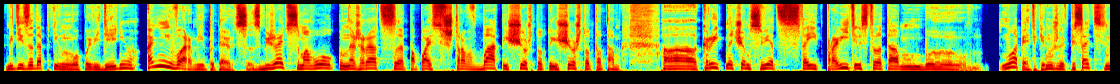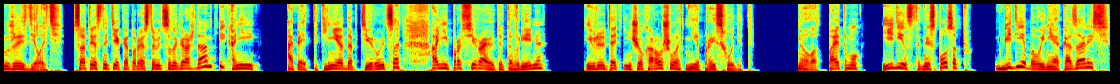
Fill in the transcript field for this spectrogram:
к дезадаптивному поведению, они и в армии пытаются сбежать в самоволку, нажраться, попасть в штрафбат, еще что-то, еще что-то там, э, крыть, на чем свет стоит правительство, там, э, ну, опять-таки, нужно вписать, нужно сделать. Соответственно, те, которые остаются на гражданке, они, опять-таки, не адаптируются, они просирают это время, и в результате ничего хорошего не происходит. Ну вот, поэтому единственный способ, где бы вы ни оказались,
